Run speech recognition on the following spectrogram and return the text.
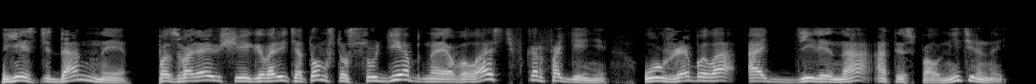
Есть данные, позволяющие говорить о том, что судебная власть в Карфагене уже была отделена от исполнительной.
